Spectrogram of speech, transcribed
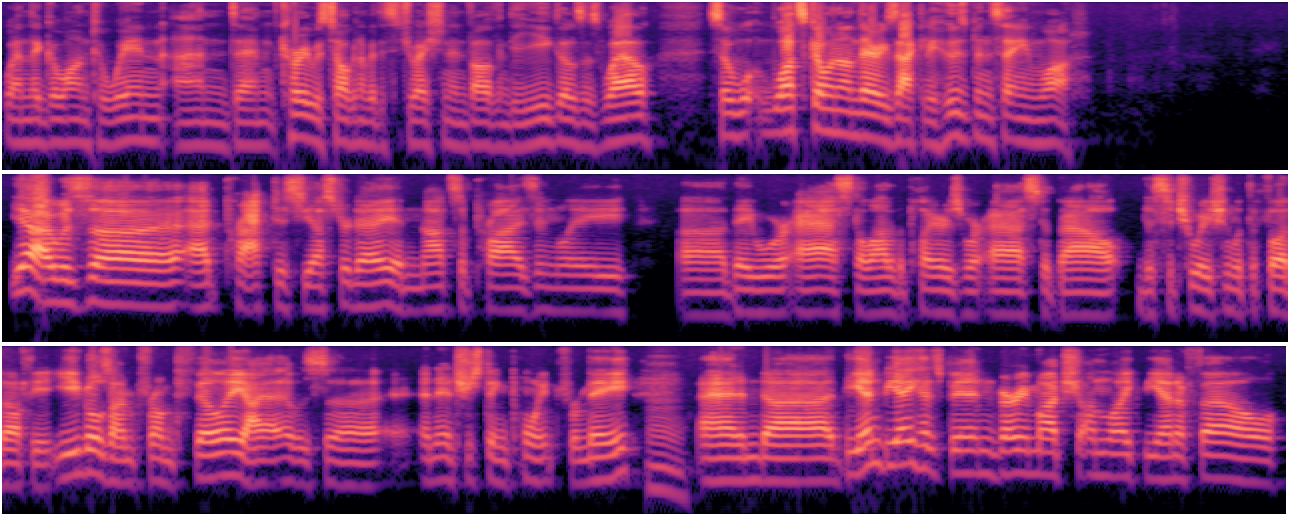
when they go on to win. And um, Curry was talking about the situation involving the Eagles as well. So w- what's going on there exactly? Who's been saying what? Yeah, I was uh, at practice yesterday, and not surprisingly, uh, they were asked. A lot of the players were asked about the situation with the Philadelphia Eagles. I'm from Philly. I, it was uh, an interesting point for me, and uh, the NBA has been very much unlike the NFL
